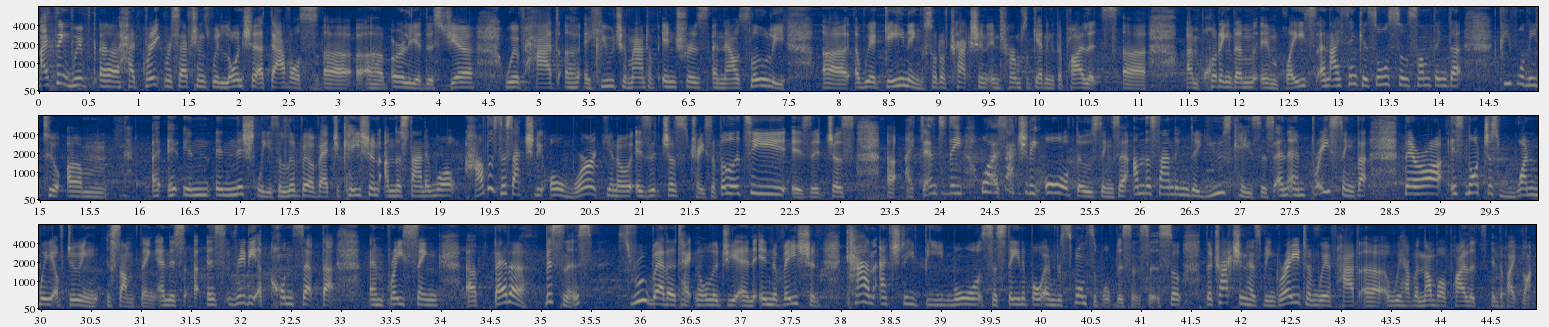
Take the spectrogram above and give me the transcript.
I think we've uh, had great receptions. We launched it at Davos uh, uh, earlier this year. We've had a, a huge amount of interest, and now slowly uh, we're gaining sort of traction in terms of getting the pilots uh, and putting them in place. And I think it's also something that people need to. Um, uh, in, initially, it's a little bit of education, understanding. Well, how does this actually all work? You know, is it just traceability? Is it just uh, identity? Well, it's actually all of those things. And understanding the use cases and embracing that there are. It's not just one way of doing something, and it's it's really a concept that embracing a better business through better technology and innovation can actually be more sustainable and responsible businesses. So the traction has been great, and we've had uh, we have a number of pilots in the pipeline.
